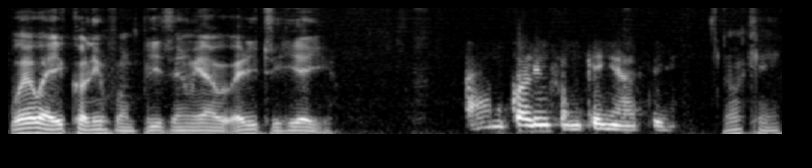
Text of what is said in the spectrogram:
where were you calling from, please? And we are ready to hear you. I'm calling from Kenya. State. Okay.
